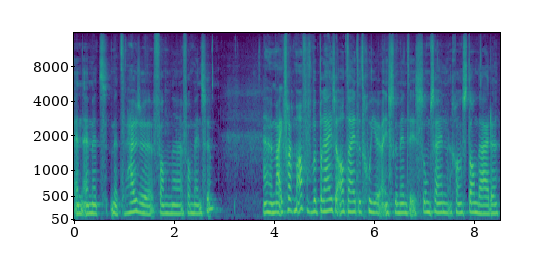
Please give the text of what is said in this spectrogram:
en, en met, met huizen van, van mensen. Maar ik vraag me af of beprijzen altijd het goede instrument is. Soms zijn gewoon standaarden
